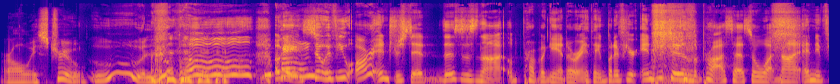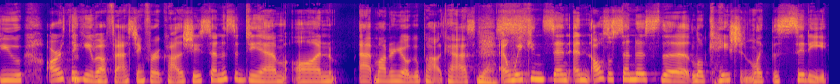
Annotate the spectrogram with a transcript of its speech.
are always true. Ooh, loophole. okay, so if you are interested, this is not propaganda or anything, but if you're interested in the process or whatnot, and if you are thinking about fasting for a Ekadashi, send us a DM on at Modern Yogi Podcast. Yes. And we can send and also send us the location, like the city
